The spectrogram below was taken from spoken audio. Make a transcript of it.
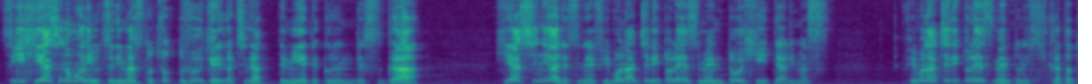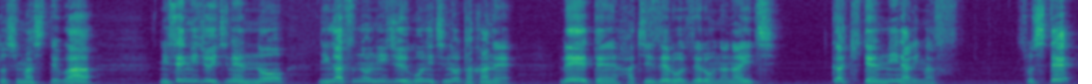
次、冷やしの方に移りますと、ちょっと風景が違って見えてくるんですが、冷やしにはですね、フィボナッチリトレースメントを引いてあります。フィボナッチリトレースメントの引き方としましては、2021年の2月の25日の高値0.80071が起点になります。そして、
